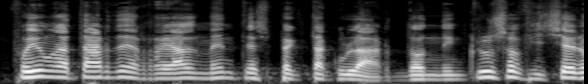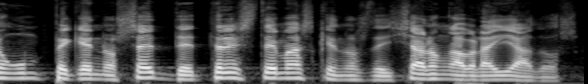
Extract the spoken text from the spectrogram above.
Foi unha tarde realmente espectacular, donde incluso fixeron un pequeno set de tres temas que nos deixaron abraiados.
